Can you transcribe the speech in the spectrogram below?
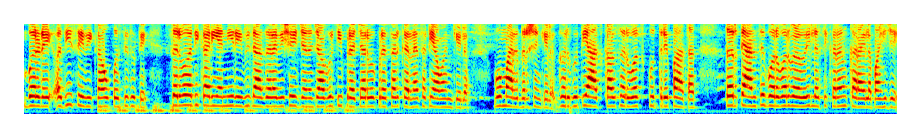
बर्डे अधिसेविका उपस्थित होते. सर्व अधिकारी यांनी रेबीज आजाराविषयी जनजागृती प्रचार व प्रसार करण्यासाठी आवाहन केलं व मार्गदर्शन केलं. घरगुती आजकाल सर्वच कुत्रे पाहतात तर त्यांचे बरोबर वेळोवेळी लसीकरण करायला पाहिजे.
